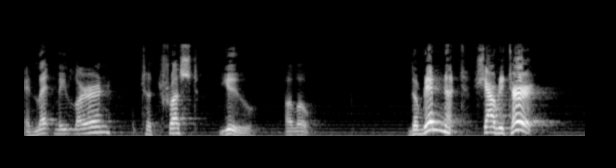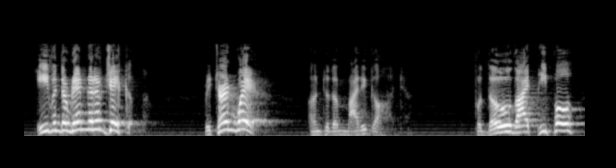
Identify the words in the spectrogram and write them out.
And let me learn to trust you alone. The remnant shall return, even the remnant of Jacob Return where? Unto the mighty God. For though thy people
